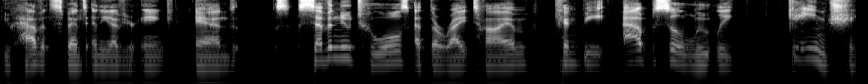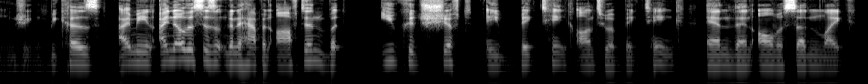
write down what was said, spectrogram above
You haven't spent any of your ink, and seven new tools at the right time can be absolutely game changing because I mean, I know this isn't going to happen often, but you could shift a big tink onto a big tink and then all of a sudden like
